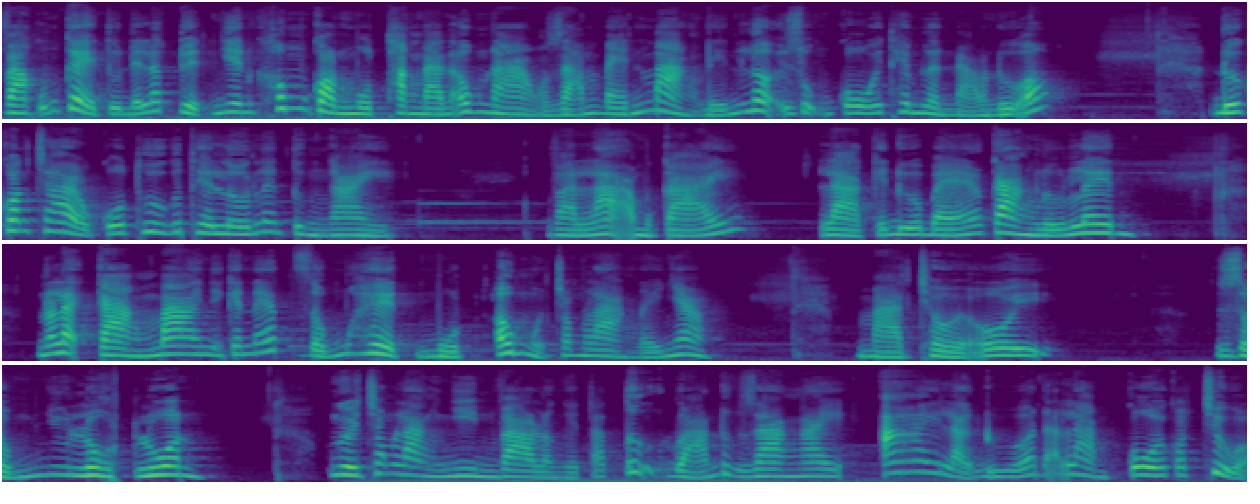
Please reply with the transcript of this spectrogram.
Và cũng kể từ đấy là tuyệt nhiên không còn một thằng đàn ông nào dám bén mảng đến lợi dụng cô ấy thêm lần nào nữa. Đứa con trai của cô Thư cứ thế lớn lên từng ngày. Và lạ một cái là cái đứa bé càng lớn lên, Nó lại càng mang những cái nét giống hệt một ông ở trong làng đấy nha. Mà trời ơi, Giống như lột luôn người trong làng nhìn vào là người ta tự đoán được ra ngay ai là đứa đã làm cô ấy có chửa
